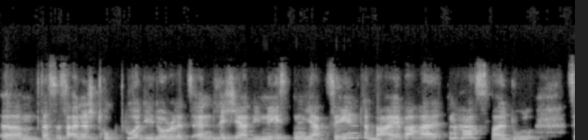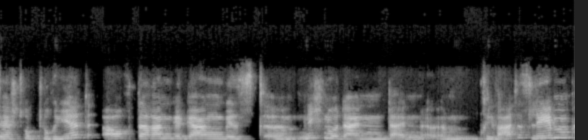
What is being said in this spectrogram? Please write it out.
das ist eine Struktur, die du letztendlich ja die nächsten Jahrzehnte beibehalten hast, weil du sehr strukturiert auch daran gegangen bist, ähm, nicht nur dein, dein ähm, privates Leben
